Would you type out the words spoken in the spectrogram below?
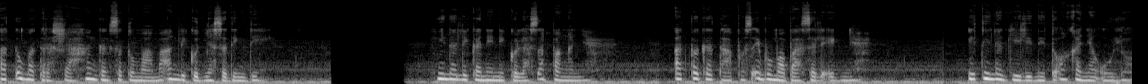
at umatras siya hanggang sa tumama ang likod niya sa dingding. Hinalikan ni Nicholas ang panga niya at pagkatapos ay bumaba sa leeg niya. Itinagilid nito ang kanyang ulo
